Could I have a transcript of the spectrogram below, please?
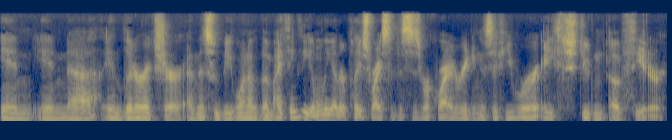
in in uh, in literature, and this would be one of them. I think the only other place where I said this is required reading is if you were a student of theater.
